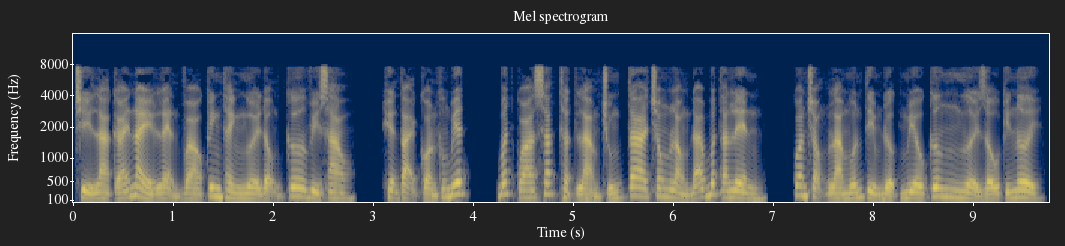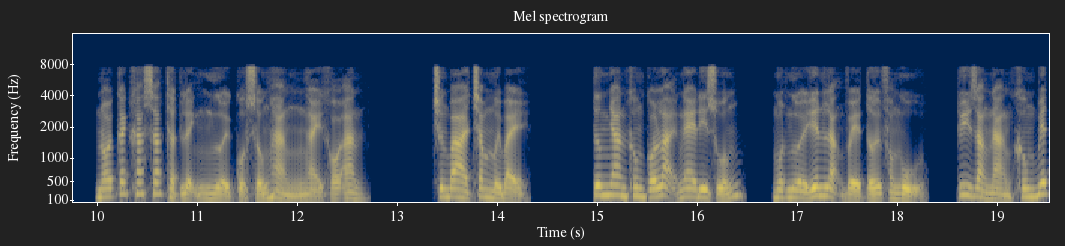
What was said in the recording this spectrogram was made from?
Chỉ là cái này lẻn vào kinh thành người động cơ vì sao, hiện tại còn không biết, bất quá xác thật làm chúng ta trong lòng đã bất an lên, quan trọng là muốn tìm được miêu cưng người giấu kín nơi, nói cách khác xác thật lệnh người cuộc sống hàng ngày khó ăn. Chương 317 Tương Nhan không có lại nghe đi xuống, một người yên lặng về tới phòng ngủ, tuy rằng nàng không biết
